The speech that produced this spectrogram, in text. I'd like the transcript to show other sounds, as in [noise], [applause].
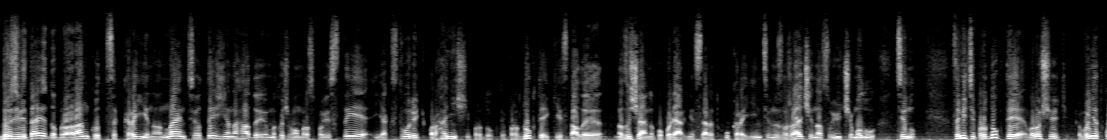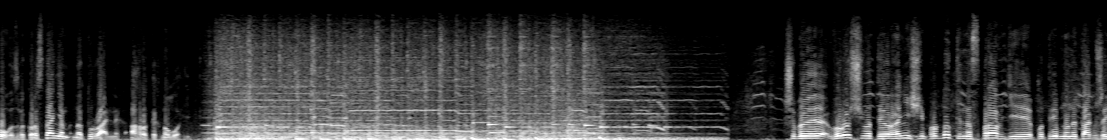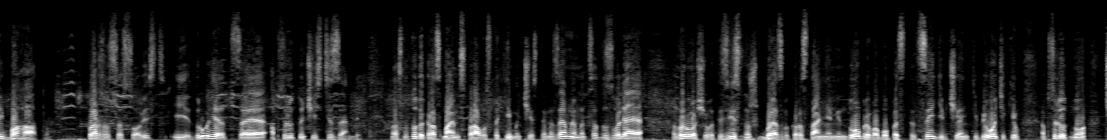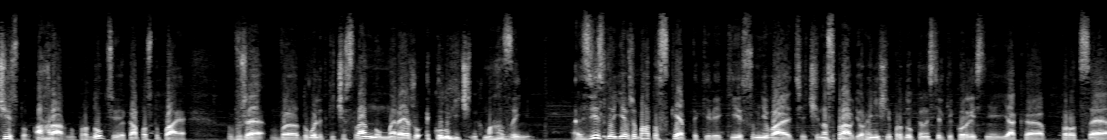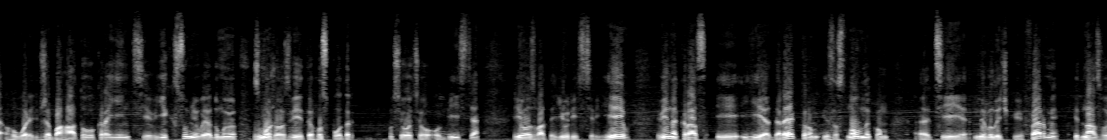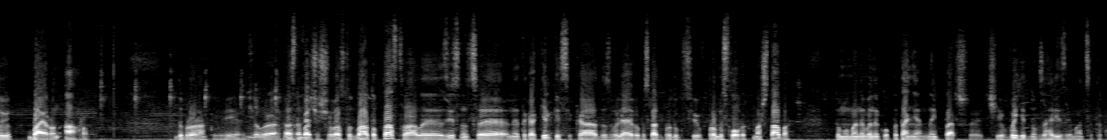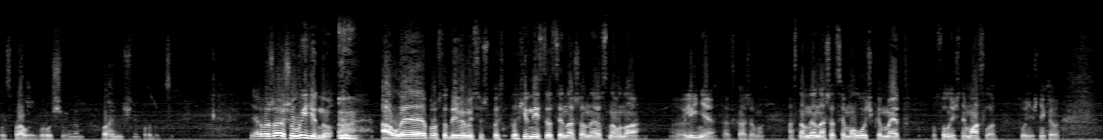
Друзі, вітаю! Доброго ранку. Це країна онлайн. Цього тижня нагадую, ми хочемо вам розповісти, як створюють органічні продукти. Продукти, які стали надзвичайно популярні серед українців, незважаючи на свою чималу ціну. Самі ці продукти вирощують винятково з використанням натуральних агротехнологій. Щоб вирощувати органічні продукти, насправді потрібно не так вже й багато. Перш за все, совість, і друге це абсолютно чисті землі. Власне, тут якраз маємо справу з такими чистими землями. Це дозволяє вирощувати, звісно ж, без використання міндобрив або пестицидів чи антибіотиків, абсолютно чисту аграрну продукцію, яка поступає вже в доволі таки численну мережу екологічних магазинів. Звісно, є вже багато скептиків, які сумніваються, чи насправді органічні продукти настільки корисні, як е, про це говорять вже багато українців. Їх сумніви, я думаю, зможе розвіяти господар усього цього обійстя. Його звати Юрій Сергєєв. Він якраз і є директором і засновником е, цієї невеличкої ферми під назвою Байрон Агро. Доброго ранку, Юрій. Ігорович. Доброго Я Власне, бачу, що у вас тут багато птаства, але звісно, це не така кількість, яка дозволяє випускати продукцію в промислових масштабах. Тому в мене виникло питання найперше: чи вигідно взагалі займатися такою справою вирощуванням органічної продукції? Я вважаю, що вигідно, [clears throat] але просто дивимося, що птахівництво це наша не основна е, лінія, так скажемо. Основне наше це молочка, мед, сонячне масло соняшникове.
